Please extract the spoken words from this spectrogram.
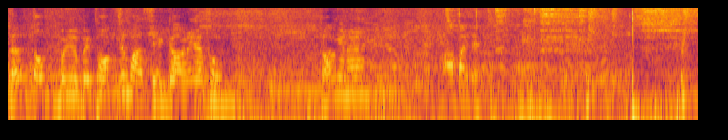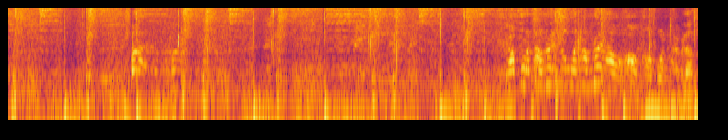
แล้วตบมือไปพร้อมจังหวะเสียงกลองนะครับผมพร้อมกันนะ เอาไปเด็กขบวนทำด้วยขบวนทำด้วยเอาเอาขบวนหายไปแล้ว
